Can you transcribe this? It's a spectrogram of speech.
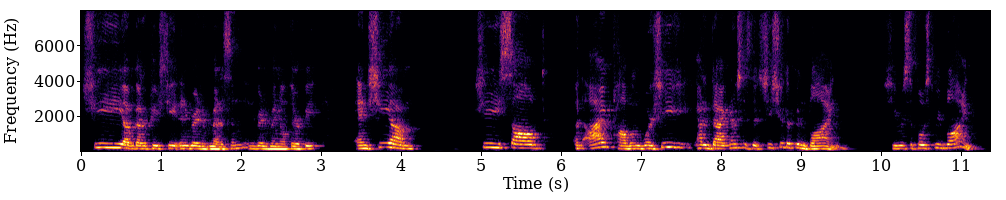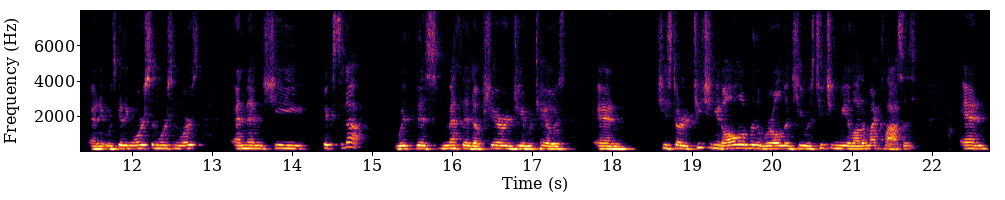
she um, got a PhD in integrative medicine, integrative manual therapy, and she um, she solved an eye problem where she had a diagnosis that she should have been blind. She was supposed to be blind and it was getting worse and worse and worse. And then she fixed it up with this method of Sharon Giammatteo's, and she started teaching it all over the world. And she was teaching me a lot of my classes. And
